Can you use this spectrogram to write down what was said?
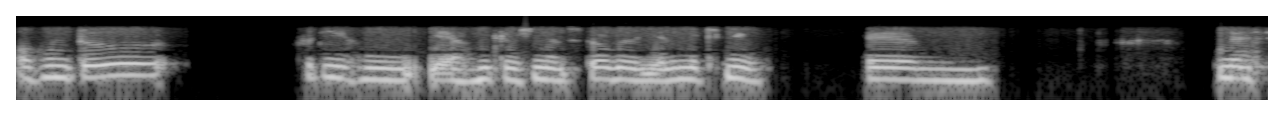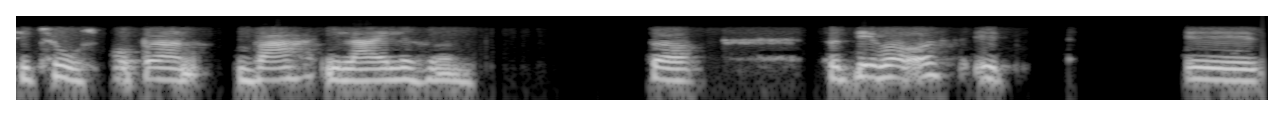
og hun døde, fordi hun, ja, hun blev simpelthen stukket ihjel med kniv. Øh, mens de to små børn var i lejligheden. Så, så det var også et, øh,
